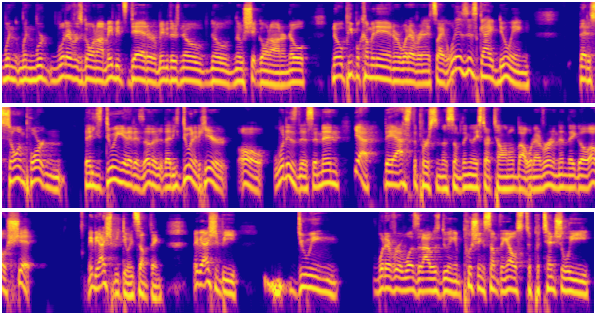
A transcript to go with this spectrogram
when when we're whatever's going on. Maybe it's dead, or maybe there's no no no shit going on, or no no people coming in, or whatever. And it's like, what is this guy doing that is so important? That he's doing it at his other, that he's doing it here. Oh, what is this? And then, yeah, they ask the person something and they start telling them about whatever. And then they go, oh shit, maybe I should be doing something. Maybe I should be doing whatever it was that I was doing and pushing something else to potentially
